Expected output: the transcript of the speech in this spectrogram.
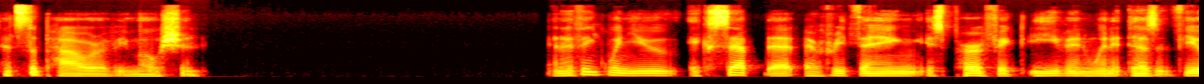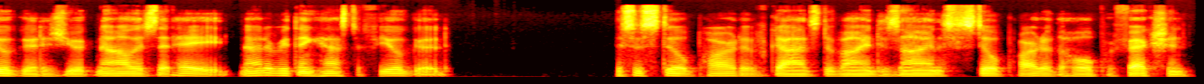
That's the power of emotion. And I think when you accept that everything is perfect, even when it doesn't feel good, as you acknowledge that, hey, not everything has to feel good. This is still part of God's divine design. This is still part of the whole perfection.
